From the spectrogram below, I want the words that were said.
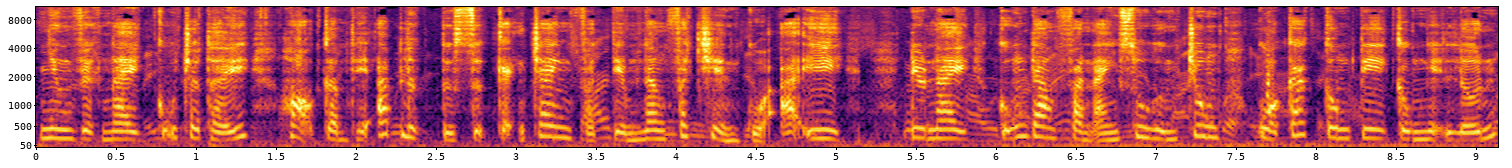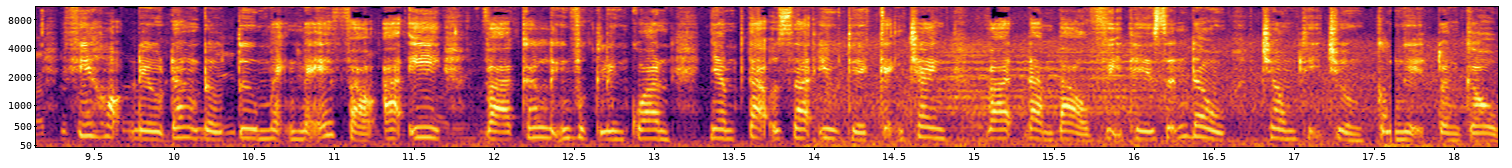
nhưng việc này cũng cho thấy họ cảm thấy áp lực từ sự cạnh tranh và tiềm năng phát triển của AI. Điều này cũng đang phản ánh xu hướng chung của các công ty công nghệ lớn khi họ đều đang đầu tư mạnh mẽ vào AI và các lĩnh vực liên quan nhằm tạo ra ưu thế cạnh tranh và đảm bảo vị thế dẫn đầu trong thị trường công nghệ toàn cầu.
